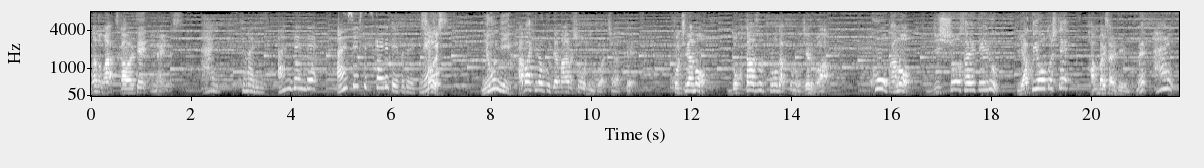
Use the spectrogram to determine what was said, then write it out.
などが使われていないんです。はいつまり安全で安心して使えるということですね。そうです。日本に幅広く出回る商品とは違ってこちらのドクターズプロダクトのジェルは効果の立証されている薬用として販売されているんですね。はい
